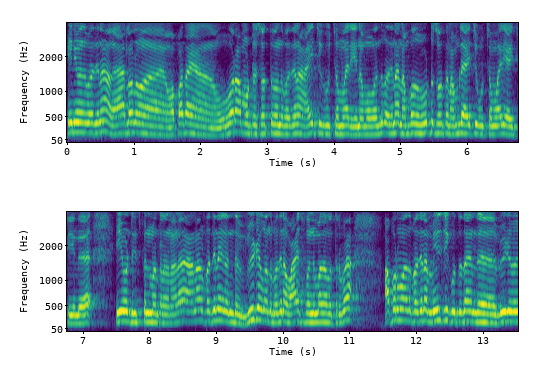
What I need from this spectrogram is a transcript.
இனி வந்து பார்த்தீங்கன்னா வேறு லெவல் ஒப்பதாயம் ஊரா மூட்டை சொத்து வந்து பார்த்தீங்கன்னா ஆயிச்சு குச்ச மாதிரி நம்ம வந்து பார்த்தீங்கன்னா நம்ம ஓட்டு சொத்தை நம்மளே ஆயிச்சு குடிச்ச மாதிரி ஆயிடுச்சு. இந்த ஈவெண்ட்டுக்கு ஸ்பெண்ட் பண்ணுறதுனால அதனால் பார்த்தீங்கன்னா இந்த வீடியோக்கு வந்து பார்த்தீங்கன்னா வாய்ஸ் கொஞ்சமாக தான் கொடுத்துருப்பேன். அப்புறமா வந்து பார்த்தீங்கன்னா மியூசிக் கொடுத்து தான் இந்த வீடியோவே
